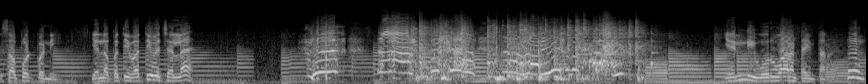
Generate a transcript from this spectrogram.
மிலிட்டரிக்காரனுக்கு சப்போர்ட் பண்ணி. என்னை பத்தி வத்தி வச்சல்ல? எண்ணி ஒரு வாரம் டைம் தரேன்.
